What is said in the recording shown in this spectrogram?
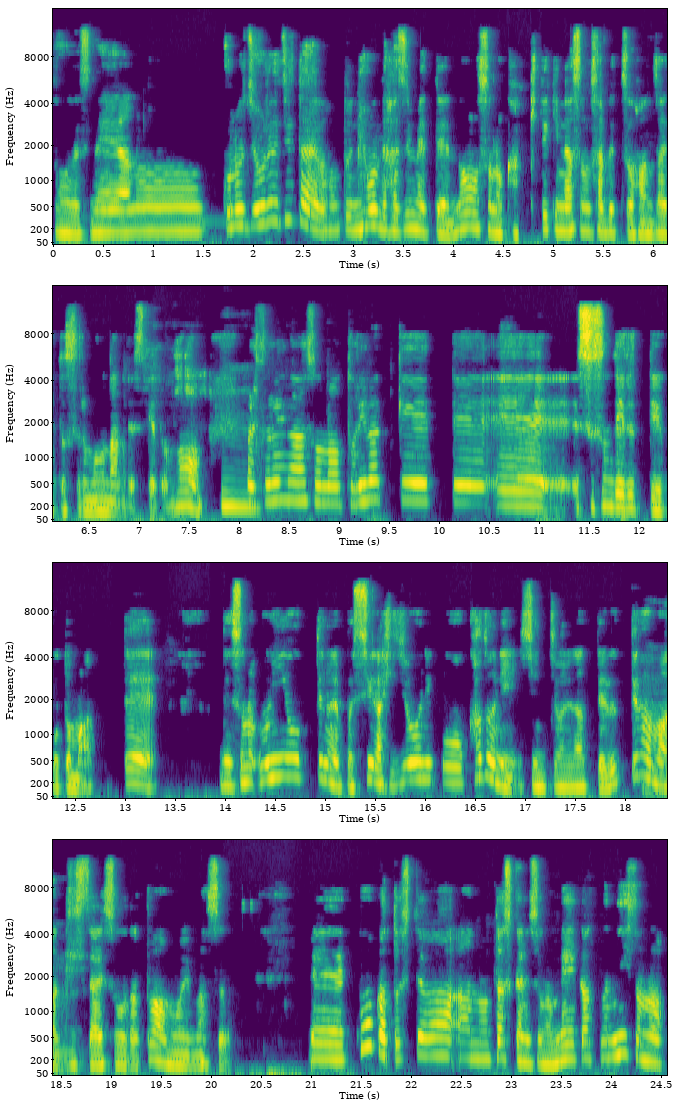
そうですね。あのー、この条例自体は本当に日本で初めてのその画期的なその差別を犯罪とするものなんですけども、うん、やっぱりそれがそのとりわけて、えー、進んでいるっていうこともあって、で、その運用っていうのはやっぱり市が非常にこう過度に慎重になってるっていうのはまあ実際そうだとは思います。えー、効果としては、あの、確かにその明確にその、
